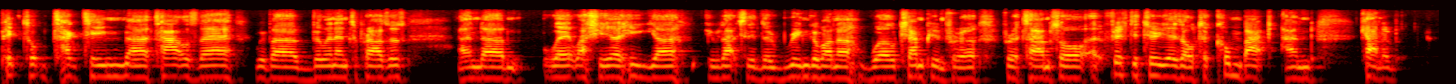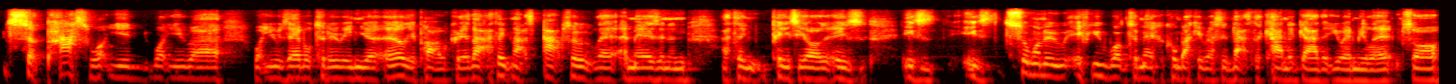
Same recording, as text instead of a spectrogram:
picked up tag team uh, titles there with uh, Villain Enterprises and um, late last year, he uh, he was actually the Ring of Honor World Champion for a for a time. So at 52 years old, to come back and kind of surpass what you what you uh, what you was able to do in your earlier part of career, that I think that's absolutely amazing. And I think PCO is is is someone who, if you want to make a comeback in wrestling, that's the kind of guy that you emulate. So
